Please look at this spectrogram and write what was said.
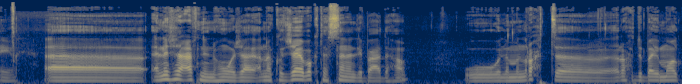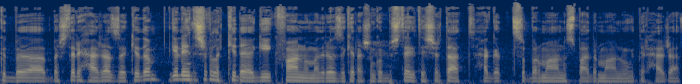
أيوه آه أنا إيش اللي عرفني إنه هو جاي؟ أنا كنت جاي وقتها السنة اللي بعدها. ولما رحت رحت دبي مول كنت بشتري حاجات زي كذا قال لي انت شكلك كذا geek fan وما أدري زي كذا عشان كنت بشتري T-shirtات حقت سوبرمان وسبايدر مان ودي الحاجات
